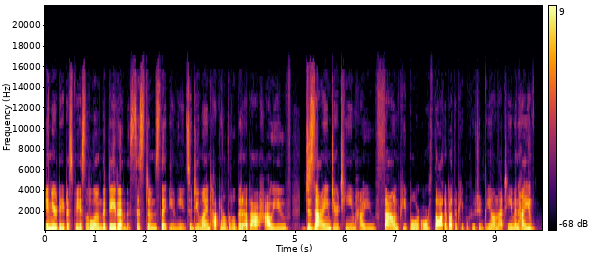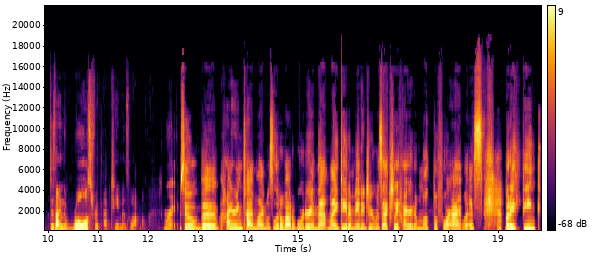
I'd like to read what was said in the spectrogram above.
in your data space, let alone the data and the systems that you need. So, do you mind talking a little bit about how you've designed your team, how you found people or, or thought about the people who should be on that team, and how you've designed the roles for that team as well? Right. So the hiring timeline was a little out of order in that my data manager was actually hired a month before I was. But I think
